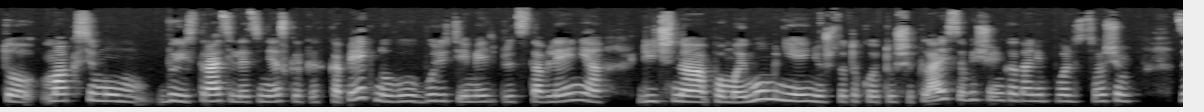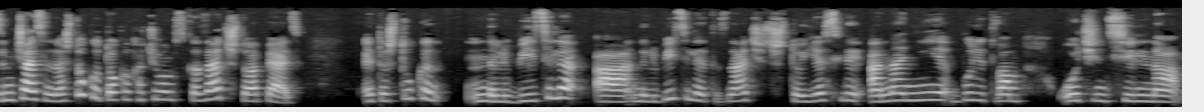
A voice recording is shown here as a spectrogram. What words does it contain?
то максимум вы истратили эти несколько копеек, но вы будете иметь представление лично, по моему мнению, что такое туши Клайса, вы еще никогда не пользовались в общем, замечательная штука, только хочу вам сказать, что опять, эта штука на любителя, а на любителя это значит, что если она не будет вам очень сильно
